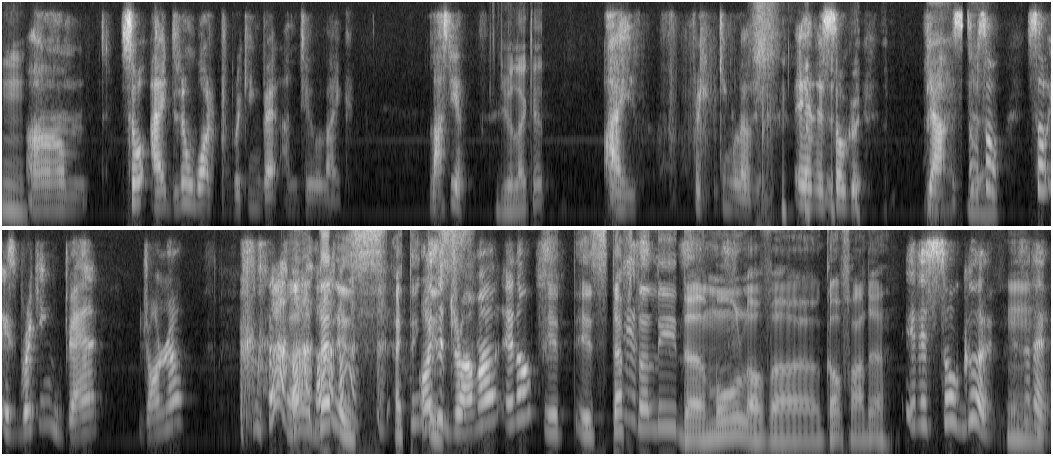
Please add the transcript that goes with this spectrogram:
Mm. Um, so I didn't watch Breaking Bad until like last year. Do you like it? I freaking love it. It is so good. Yeah. So Yeah. so so is Breaking Bad genre? Uh, that is, I think, or is it drama? You know, It is definitely the mold of uh, Godfather. it is so good, isn't Mm. it?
